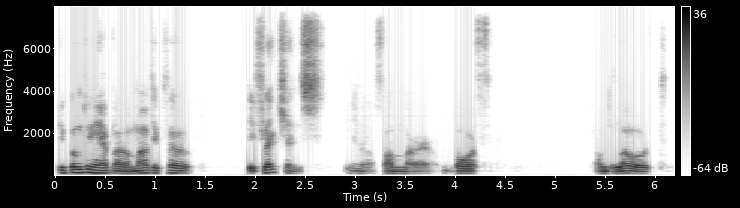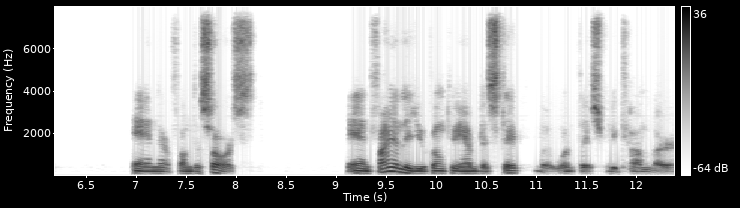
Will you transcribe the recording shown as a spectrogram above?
you're going to have a multiple deflections, you know, from uh, both from the load and uh, from the source. And finally, you're going to have the step voltage become uh,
